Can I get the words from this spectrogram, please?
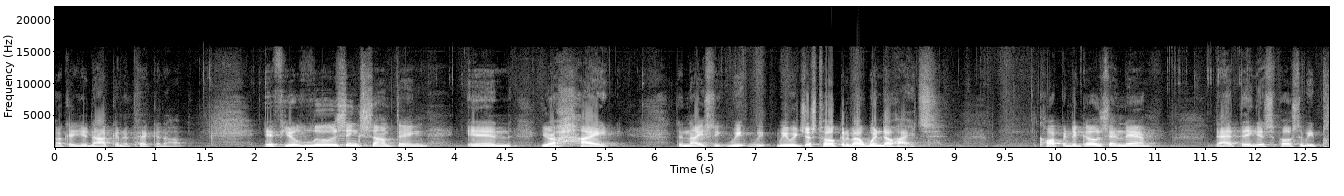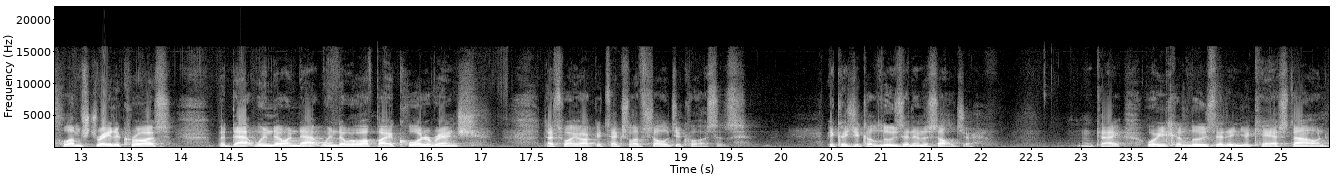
okay, you're not going to pick it up. If you're losing something in your height, the nice thing, we, we, we were just talking about window heights. Carpenter goes in there, that thing is supposed to be plumb straight across, but that window and that window are off by a quarter inch. That's why architects love soldier courses because you could lose it in a soldier, okay? Or you could lose it in your cast stone,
